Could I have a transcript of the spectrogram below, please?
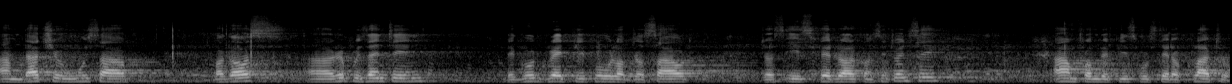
I'm Dachung Musa Bagos, uh, representing the good, great people of Jos South, Jos East Federal Constituency. I'm from the peaceful state of Plateau.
